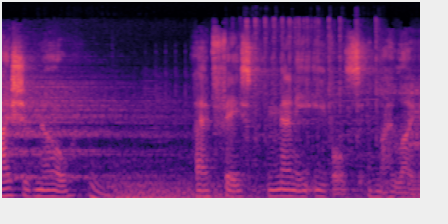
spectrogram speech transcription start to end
I should know. I've faced many evils in my life.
